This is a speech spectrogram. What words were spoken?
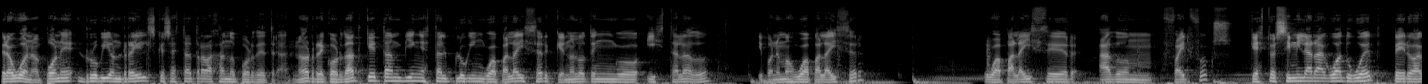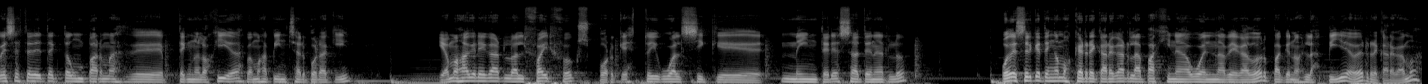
Pero bueno, pone Ruby on Rails que se está trabajando por detrás, ¿no? Recordad que también está el plugin Wapalizer, que no lo tengo instalado. Y ponemos Wapalizer. Wapalizer Addon Firefox. Que esto es similar a WhatWeb, pero a veces te detecta un par más de tecnologías. Vamos a pinchar por aquí. Y vamos a agregarlo al Firefox, porque esto igual sí que me interesa tenerlo. Puede ser que tengamos que recargar la página o el navegador para que nos las pille. A ver, recargamos.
